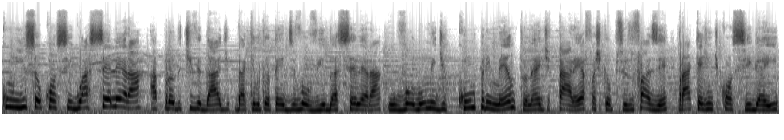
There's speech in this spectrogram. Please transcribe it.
Com isso eu consigo acelerar a produtividade daquilo que eu tenho desenvolvido, acelerar o volume de cumprimento, né, de tarefas que eu preciso fazer para que a gente consiga aí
